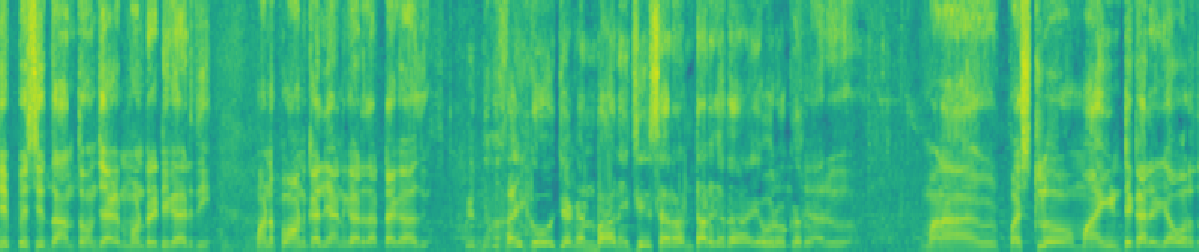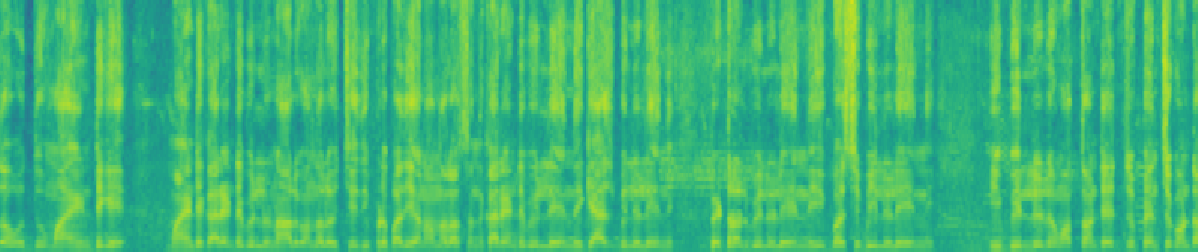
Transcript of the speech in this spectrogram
చెప్పే సిద్ధాంతం జగన్మోహన్ రెడ్డి గారిది. మన పవన్ కళ్యాణ్ గారిది అట్ట కాదు. ఎందుకు సైకో జగన్ బాగానే చేశారు అంటారు కదా ఎవరో ఒకరు. గారు మన ఫస్ట్లో మా ఇంటికి అలా ఎవరిదో వద్దు మా ఇంటికి. మా ఇంటి కరెంటు బిల్లు నాలుగు వందలు వచ్చేది ఇప్పుడు పదిహేను వందలు వస్తుంది. కరెంటు బిల్లు ఏంది గ్యాస్ బిల్లు లేని పెట్రోల్ బిల్లు లేని బస్సు బిల్లు లేని ఈ బిల్లులు మొత్తం పెంచుకుంటా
